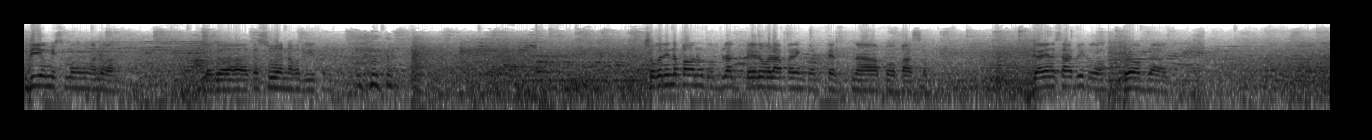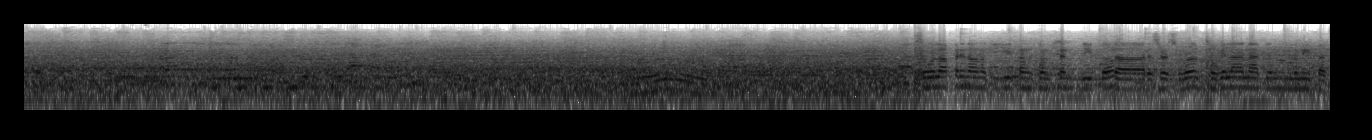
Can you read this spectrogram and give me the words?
Hindi yung mismong ano ah. Magkasuhan ako dito. so, kanina pa ako nag-vlog pero wala pa rin content na pumapasok. Gaya na sabi ko, bro vlog. So wala pa rin ako nakikitang content dito sa Research World. So kailangan natin lumipat.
